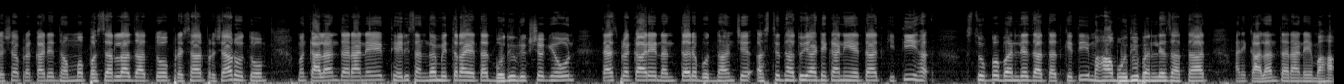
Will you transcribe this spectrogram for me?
कशा प्रकारे धम्म पसरला जातो? प्रसार प्रचार होतो. मग कालांतराने थेरी संघमित्रा येतात बोधिवृक्ष घेऊन. त्याचप्रकारे नंतर बुद्धांचे अस्थिधातू या ठिकाणी येतात. किती ह- स्तूप बनले जातात? किती महाबोधी बनले जातात? आणि कालांतराने महा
